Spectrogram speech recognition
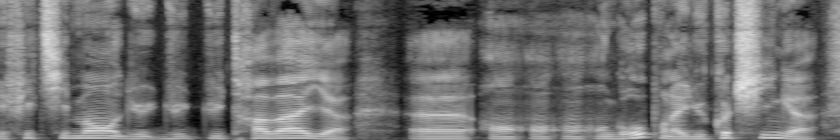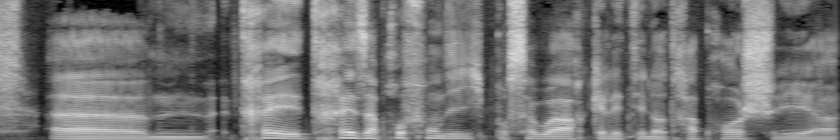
effectivement, du travail euh, en, groupe. On a eu du coaching euh, très, très approfondi pour savoir quelle était notre approche et euh,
